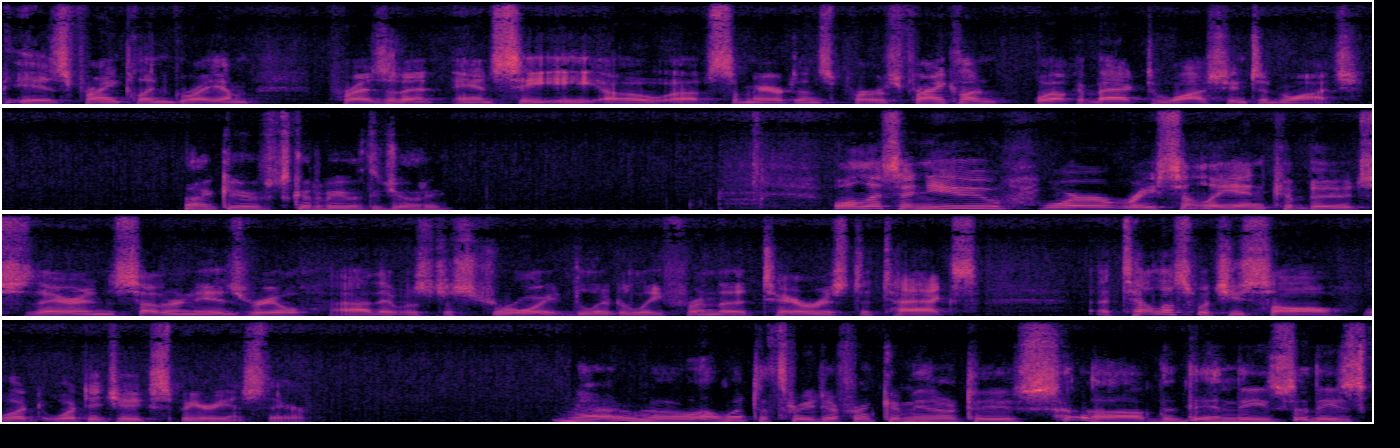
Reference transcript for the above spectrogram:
is Franklin Graham, President and CEO of Samaritan's Purse. Franklin, welcome back to Washington Watch. Thank you. It's good to be with you, Jody. Well, listen, you were recently in Kibbutz there in southern Israel uh, that was destroyed literally from the terrorist attacks. Uh, tell us what you saw. What what did you experience there? Yeah, well, I went to three different communities, uh, and these these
